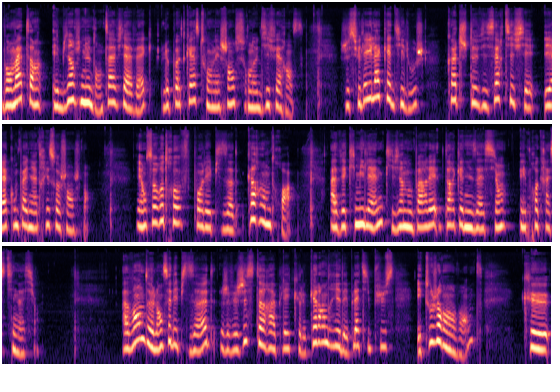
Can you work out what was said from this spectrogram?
Bon matin et bienvenue dans Ta vie avec, le podcast où on échange sur nos différences. Je suis Leila Kadilouche, coach de vie certifiée et accompagnatrice au changement. Et on se retrouve pour l'épisode 43 avec Mylène qui vient nous parler d'organisation et procrastination. Avant de lancer l'épisode, je vais juste te rappeler que le calendrier des platypus est toujours en vente, que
